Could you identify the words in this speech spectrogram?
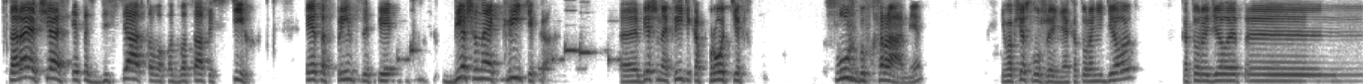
Вторая часть это с 10 по 20 стих это, в принципе, бешеная критика, э, бешеная критика против службы в храме и вообще служения, которое они делают, которое делает, э,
